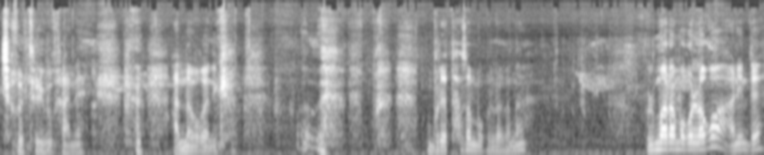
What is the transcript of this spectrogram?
저걸 들고 가네. 안 넘어가니까 물에 타서 먹으려거나. 물 말아 먹으려고? 아닌데.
